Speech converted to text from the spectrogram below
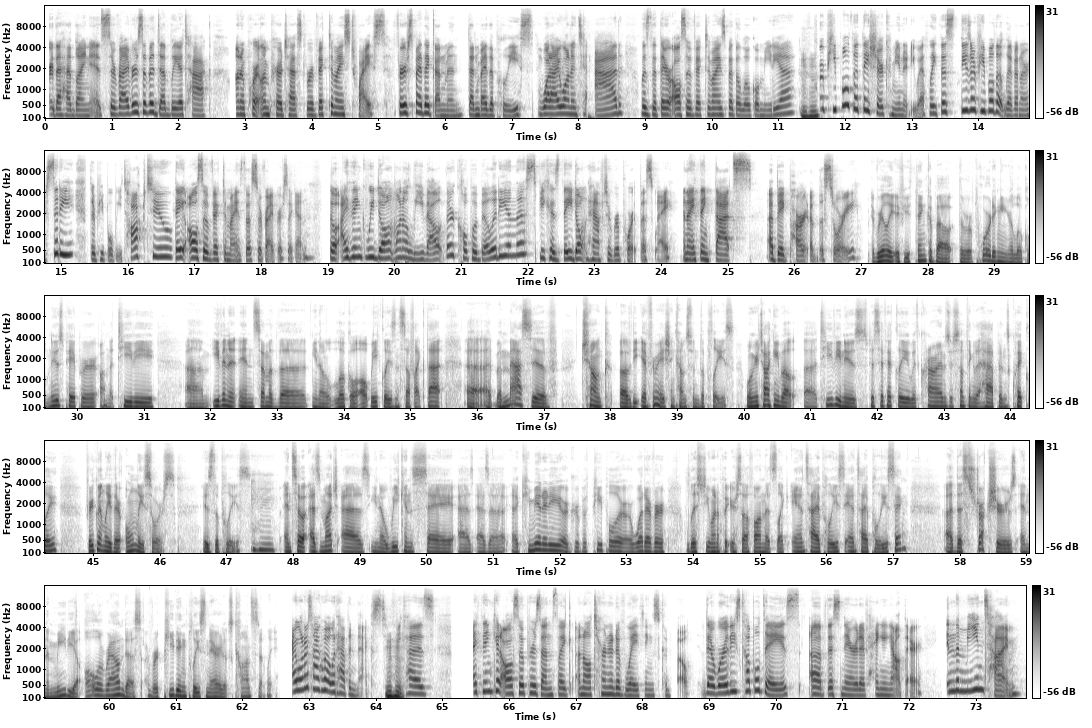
where the headline is Survivors of a Deadly Attack on a Portland protest were victimized twice, first by the gunman, then by the police. What I wanted to add was that they were also victimized by the local media mm-hmm. for people that they share community with. Like this these are people that live in our city, they're people we talk to. They also victimize the survivors again. So I think we don't want to leave out their culpability in this because they don't have to report this way. And I think that's a big part of the story. Really, if you think about the reporting in your local newspaper, on the TV, um, even in some of the you know local alt weeklies and stuff like that, uh, a massive chunk of the information comes from the police. When you're talking about uh, TV news, specifically with crimes or something that happens quickly, frequently their only source is the police. Mm-hmm. And so as much as, you know, we can say as as a, a community or a group of people or, or, whatever list you want to put yourself on that's like anti-police, anti-policing, uh, the structures and the media all around us are repeating police narratives constantly. I want to talk about what happened next mm-hmm. because I think it also presents like an alternative way things could go. There were these couple days of this narrative hanging out there. In the meantime,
